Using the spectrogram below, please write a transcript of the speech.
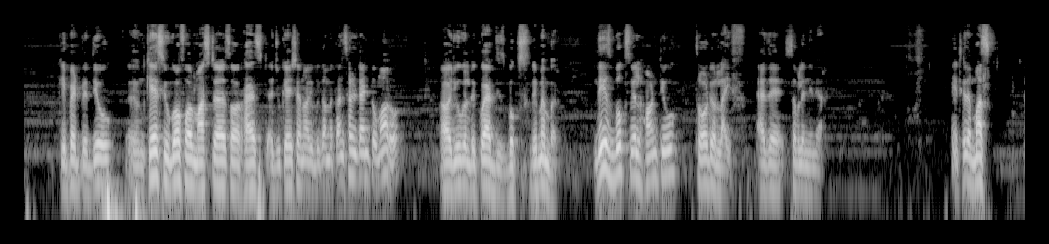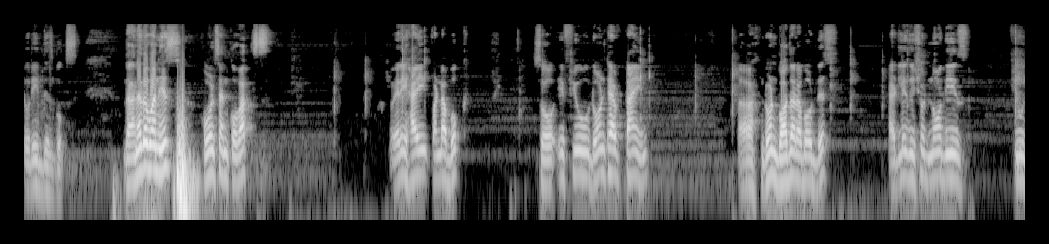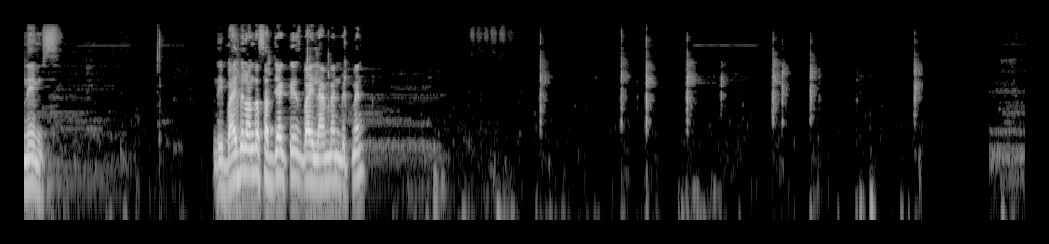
keep it with you in case you go for masters or highest education or you become a consultant tomorrow you will require these books. Remember these books will haunt you throughout your life as a civil engineer. It is a must to read these books. The another one is Holtz and Kovacs, very high funda book. So, if you do not have time, uh, do not bother about this, at least you should know these few names. The Bible on the subject is by Lambe and Whitman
